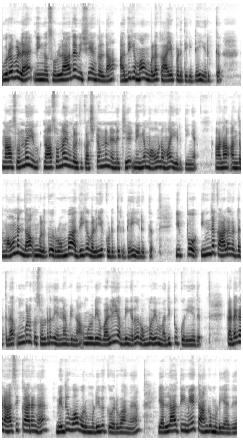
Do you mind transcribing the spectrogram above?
உறவில் நீங்கள் சொல்லாத விஷயங்கள் தான் அதிகமாக உங்களை காயப்படுத்திக்கிட்டே இருக்குது நான் சொன்ன இவ் நான் சொன்னால் இவங்களுக்கு கஷ்டம்னு நினச்சி நீங்கள் மௌனமாக இருக்கீங்க. ஆனால் அந்த மௌனம் தான் உங்களுக்கு ரொம்ப அதிக வழியை கொடுத்துக்கிட்டே இருக்குது இப்போது இந்த காலகட்டத்தில் உங்களுக்கு சொல்கிறது என்ன அப்படின்னா உங்களுடைய வழி அப்படிங்கிறது ரொம்பவே மதிப்புக்குரியது. கடக ராசிக்காரங்க மெதுவாக ஒரு முடிவுக்கு வருவாங்க. எல்லாத்தையுமே தாங்க முடியாது.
